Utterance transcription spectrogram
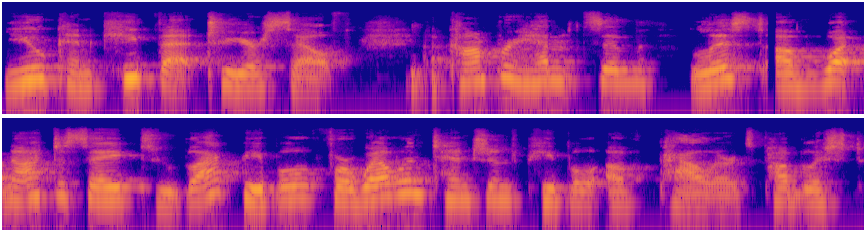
You Can Keep That to Yourself, a comprehensive list of what not to say to Black people for well intentioned people of. It's published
